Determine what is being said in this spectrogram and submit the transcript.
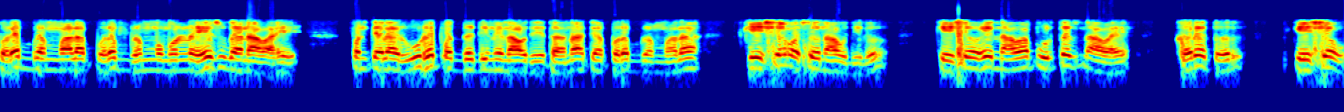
परब्रह्माला परब्रह्म म्हणणं हे सुद्धा नाव आहे. पण त्याला रूढ पद्धतीने नाव देताना त्या परब्रह्माला केशव असं नाव दिलं. केशव हे नावापुरतच नाव आहे. खरं तर केशव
